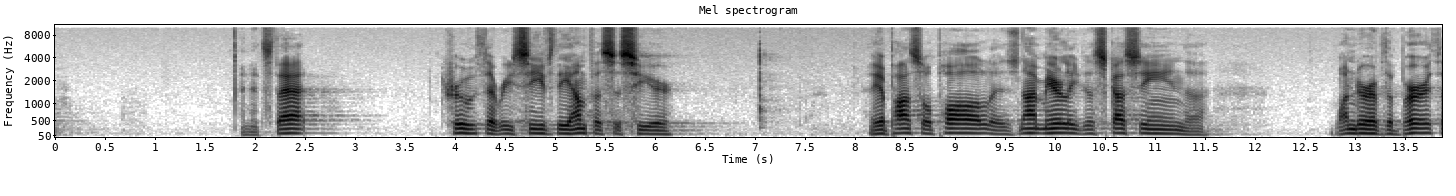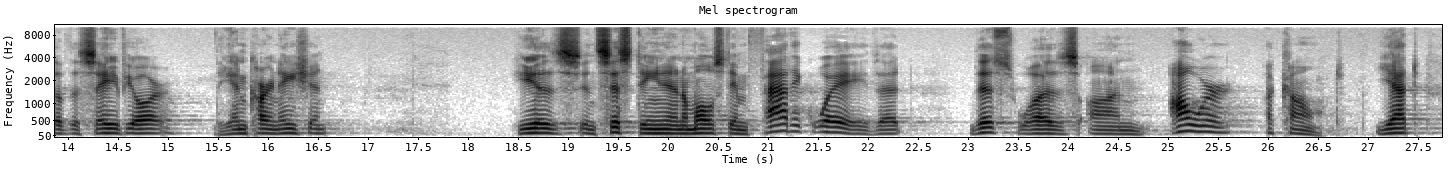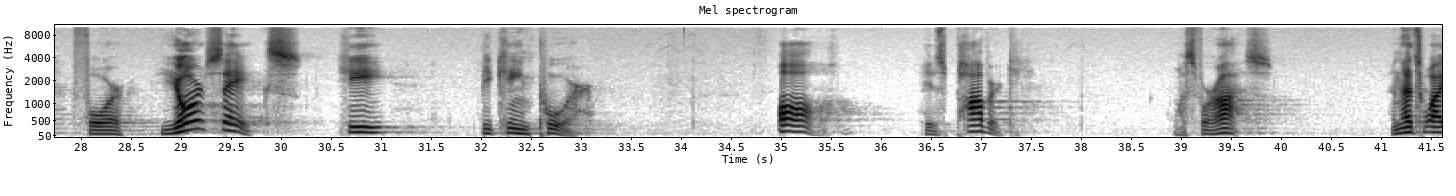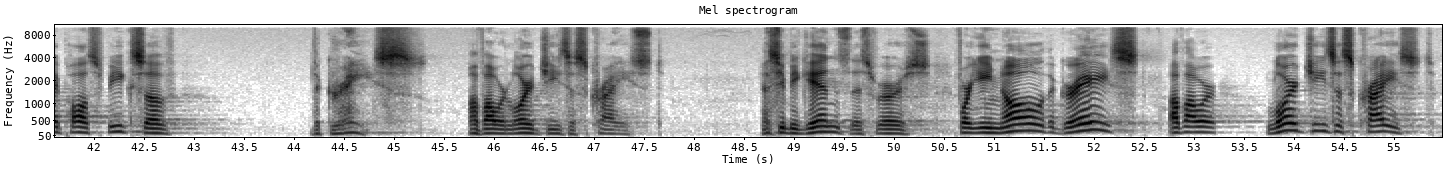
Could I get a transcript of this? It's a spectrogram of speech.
And it's that truth that receives the emphasis here. The Apostle Paul is not merely discussing the wonder of the birth of the Savior, the incarnation, he is insisting in a most emphatic way that this was on our account. Yet, for your sakes, he became poor. All his poverty was for us. And that's why Paul speaks of the grace of our Lord Jesus Christ. As he begins this verse, for ye know the grace of our Lord Jesus Christ.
